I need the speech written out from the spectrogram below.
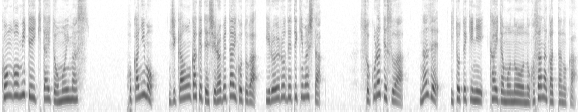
今後見ていきたいと思います他にも時間をかけて調べたいことがいろいろ出てきましたソクラテスはなぜ意図的に書いたものを残さなかったのか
